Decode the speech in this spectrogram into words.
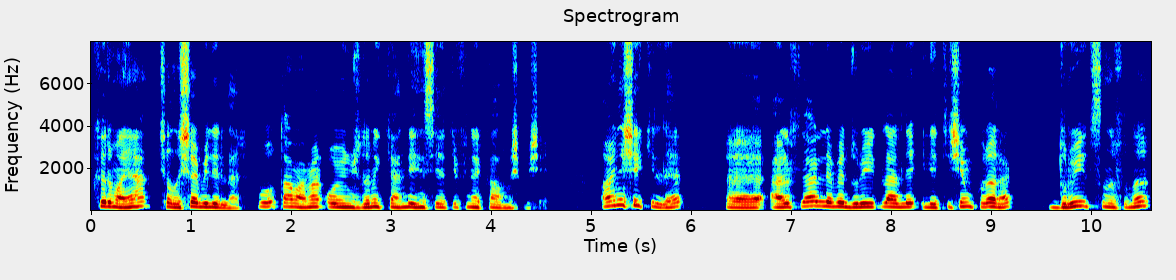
kırmaya çalışabilirler. Bu tamamen oyuncuların kendi inisiyatifine kalmış bir şey. Aynı şekilde e, elflerle ve druidlerle iletişim kurarak druid sınıfını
